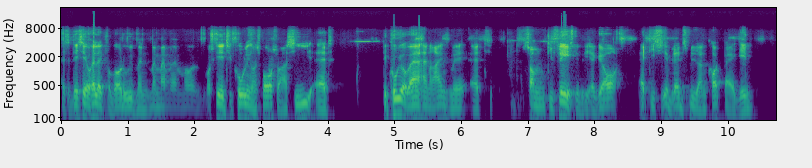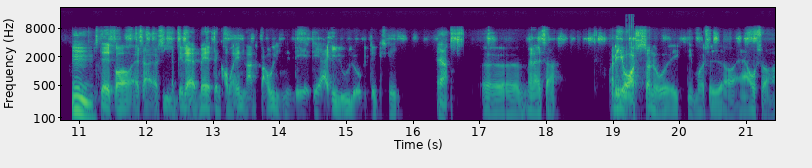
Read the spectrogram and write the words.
Altså det ser jo heller ikke for godt ud, men man, man, man må måske til Kollingers forsvar sige, at det kunne jo være, at han regnede med, at som de fleste vi har gjort, at de simpelthen smider en cutback ind. Mm. I stedet for altså, at sige, at det der med, at den kommer hen langs baglinjen, det, det er helt udelukket, det kan ske. Ja. Øh, men altså, og det er jo også sådan noget, ikke? De må sidde og ærge så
